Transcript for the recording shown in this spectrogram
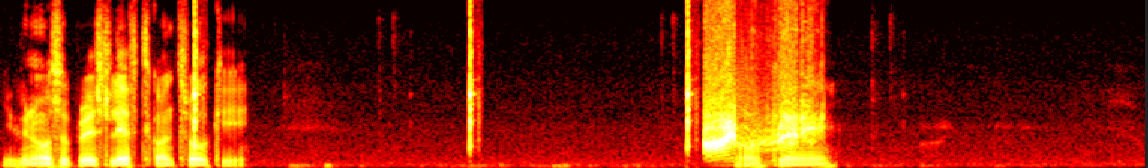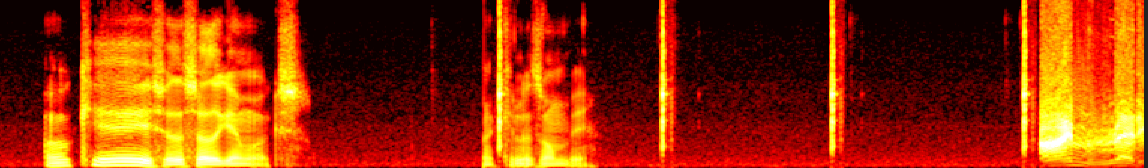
You can also press left control key. Okay. Okay, so that's how the game works. I kill a zombie. I'm ready.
